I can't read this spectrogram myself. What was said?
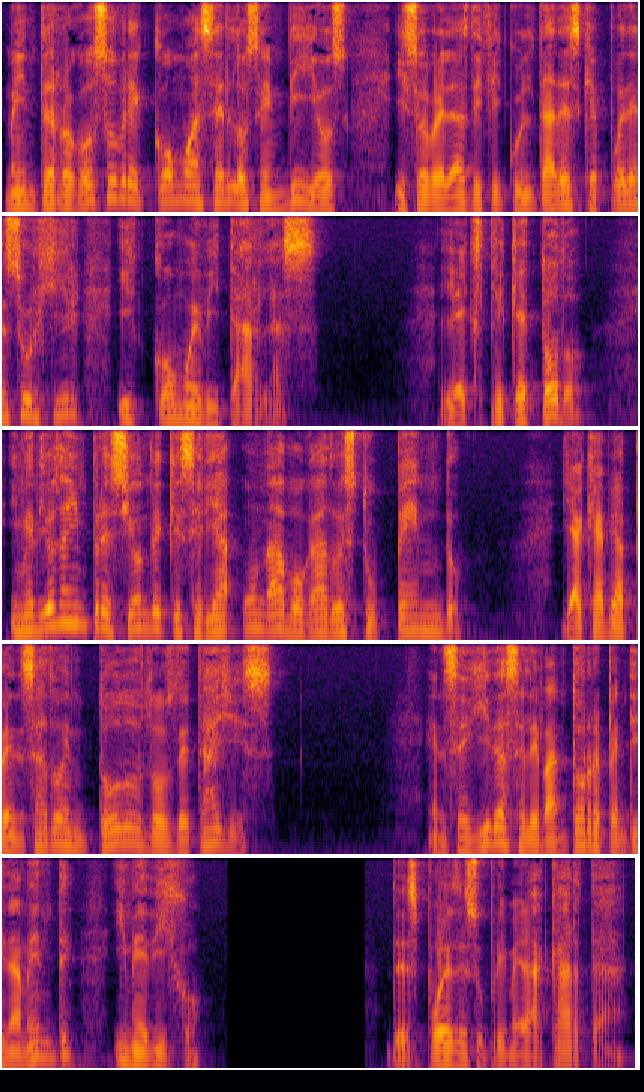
me interrogó sobre cómo hacer los envíos y sobre las dificultades que pueden surgir y cómo evitarlas. Le expliqué todo y me dio la impresión de que sería un abogado estupendo, ya que había pensado en todos los detalles. Enseguida se levantó repentinamente y me dijo, Después de su primera carta,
